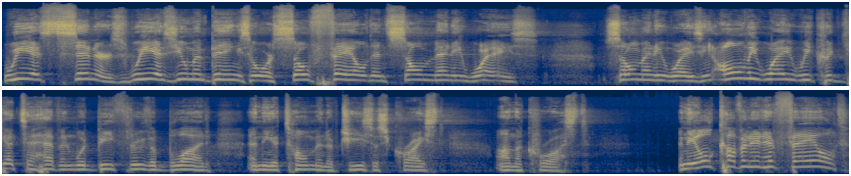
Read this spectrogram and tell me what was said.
we as sinners, we as human beings who are so failed in so many ways, so many ways, the only way we could get to heaven would be through the blood and the atonement of Jesus Christ on the cross. And the old covenant had failed,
